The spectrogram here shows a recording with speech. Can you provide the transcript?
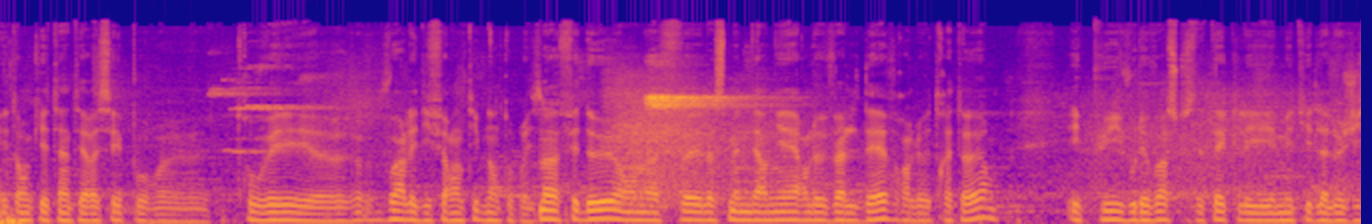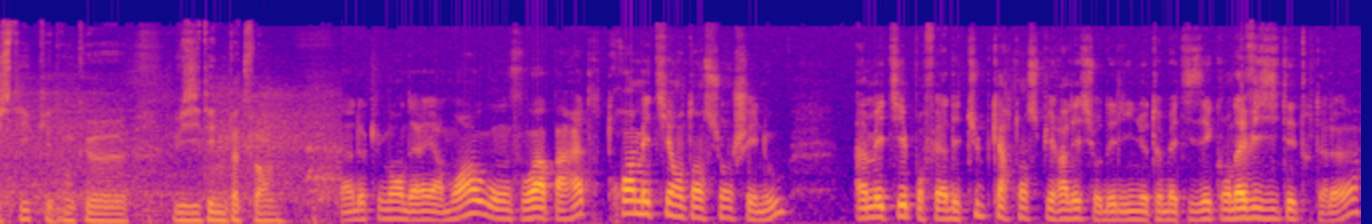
et donc qui était intéressé pour euh, trouver, euh, voir les différents types d'entreprises. On a fait deux, on a fait la semaine dernière le Val d'Èvre, le traiteur, et puis voulait voir ce que c'était que les métiers de la logistique et donc euh, visiter une plateforme. Un document derrière moi où on voit apparaître trois métiers en tension chez nous. Un métier pour faire des tubes cartons spiralés sur des lignes automatisées qu'on a visité tout à l'heure.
